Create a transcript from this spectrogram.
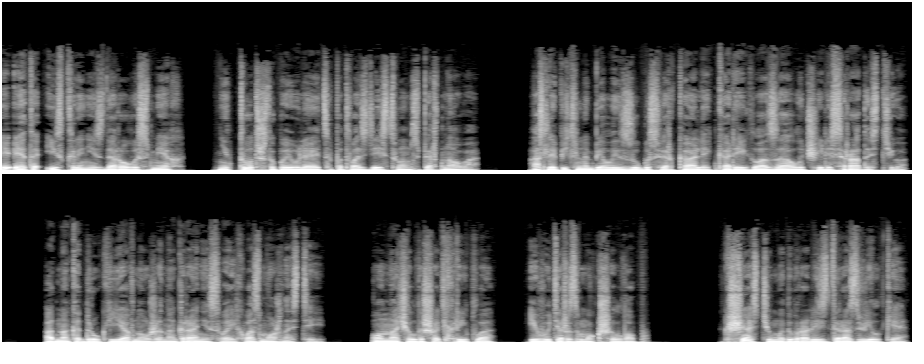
И это искренний здоровый смех не тот, что появляется под воздействием спиртного. Ослепительно белые зубы сверкали, карие глаза лучились радостью. Однако друг явно уже на грани своих возможностей. Он начал дышать хрипло и вытер взмокший лоб. К счастью, мы добрались до развилки,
